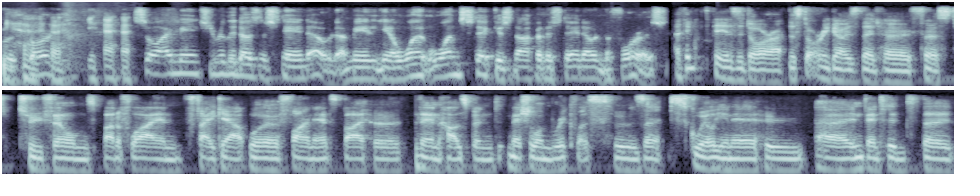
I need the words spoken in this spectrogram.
Ruth yeah. So I mean, she really doesn't stand out. I mean, you know, one one stick is not going to stand out in the forest. I think with Pia Zadora, the story goes that her first two films, Butterfly and Fake Out, were financed by her then husband, Meshulam Riklis, who was a squillionaire who uh, invented the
